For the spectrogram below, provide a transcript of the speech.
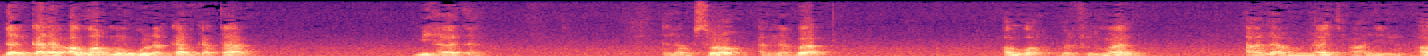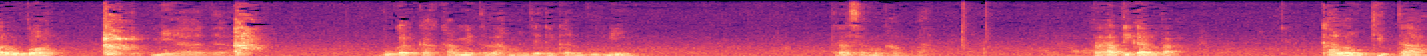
Dan kadang Allah menggunakan kata mihada. Dalam surah An-Naba Allah berfirman, "Alam naj'alil arda mihada." Bukankah kami telah menjadikan bumi terasa menghampar? Perhatikan, Pak. Kalau kita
